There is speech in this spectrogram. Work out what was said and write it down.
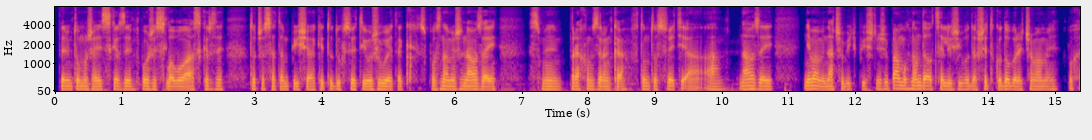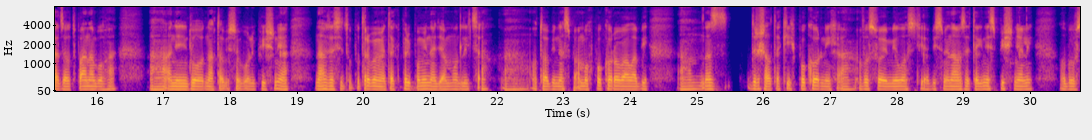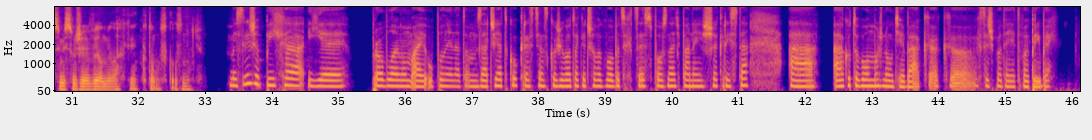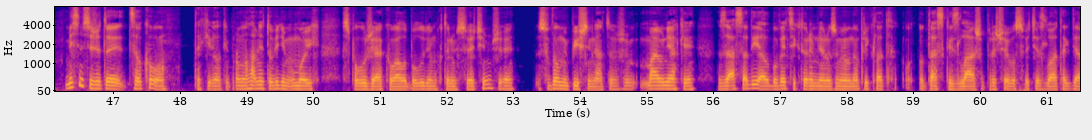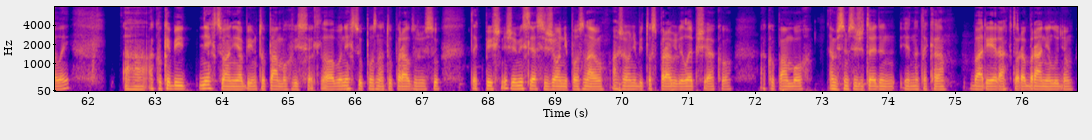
verím tomu, že aj skrze Bože slovo a skrze to, čo sa tam píše, a keď to Duch Svetý oživuje, tak spoznáme, že naozaj sme prachom zrnka v tomto svete a, a naozaj nemáme na čo byť pyšní, že Pán Boh nám dal celý život a všetko dobré, čo máme, pochádza od Pána Boha a, a není dôvod na to, aby sme boli pyšní a naozaj si to potrebujeme tak pripomínať a modliť sa a, o to, aby nás Pán Boh pokoroval, aby a, nás držal takých pokorných a vo svojej milosti, aby sme naozaj tak nespišňali, lebo si myslím, že je veľmi ľahké k tomu sklznúť. Myslíš, že pícha je problémom aj úplne na tom začiatku kresťanského života, keď človek vôbec chce spoznať Pána Ježiša Krista a, a ako to bolo možno u teba, ak, ak chceš povedať je tvoj príbeh. Myslím si, že to je celkovo taký veľký problém. Hlavne to vidím u mojich spolužiakov alebo ľuďom, ktorým svedčím, že sú veľmi pyšní na to, že majú nejaké zásady alebo veci, ktoré mne rozumejú, napríklad otázky zlá, že prečo je vo svete zlo a tak ďalej a ako keby nechcú ani, aby im to pán Boh vysvetlil, alebo nechcú poznať tú pravdu, že sú tak pyšní, že myslia si, že oni poznajú a že oni by to spravili lepšie ako, ako pán Boh. A myslím si, že to je jeden, jedna taká bariéra, ktorá bráni ľuďom,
